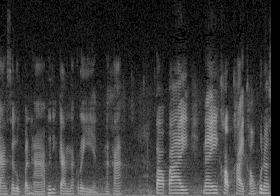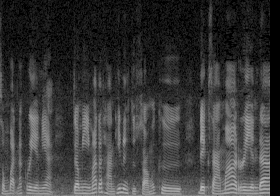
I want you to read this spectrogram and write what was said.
การสรุปปัญหาพฤติกรรมนักเรียนนะคะ ต่อไปในขอบข่ายของคุณสมบัตินักเรียนเนี่ย จะมีมาตรฐานที่ 1.2 ก็คือ เด็กสามารถเรียนได้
